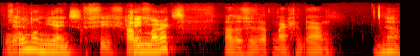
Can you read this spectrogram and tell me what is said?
Ja. Stond nog niet eens. Precies, Geen hadden, ze- markt. hadden ze dat maar gedaan. Nou,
